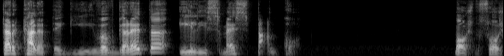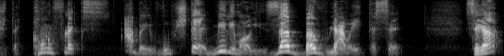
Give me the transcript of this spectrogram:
Търкаляте ги в гарета или смес панко. Може да сложите конфлекс. Абе, въобще, мили мои, забавлявайте се. Сега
